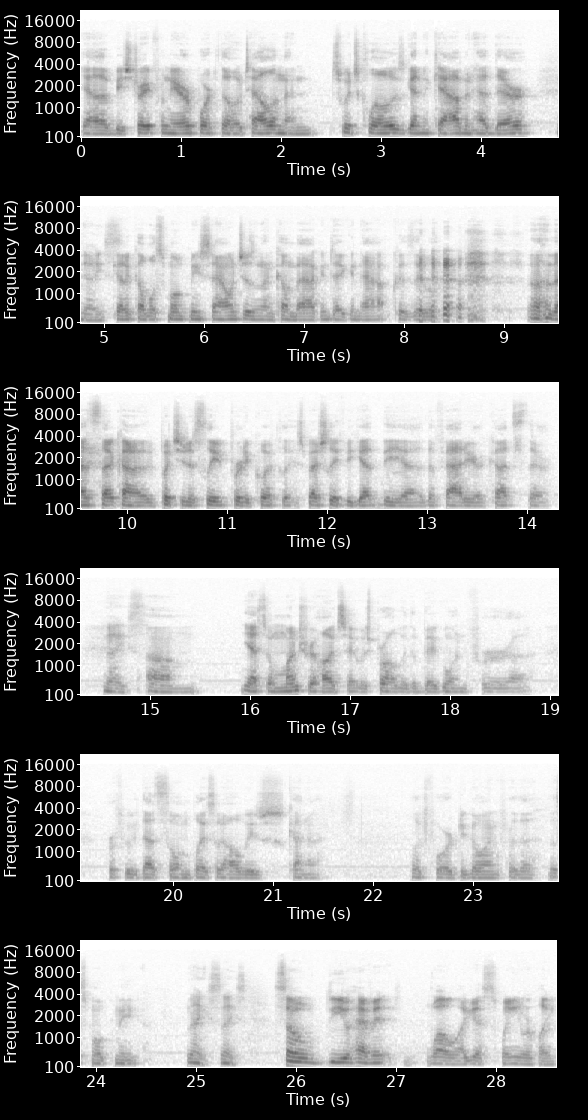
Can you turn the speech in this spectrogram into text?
yeah, that'd be straight from the airport to the hotel, and then switch clothes, get in a cab, and head there. Nice. Get a couple smoked meat sandwiches, and then come back and take a nap because they will. Uh, that's that kind of puts you to sleep pretty quickly, especially if you get the uh, the fattier cuts there. nice. Um, yeah, so Montreal, I'd say was probably the big one for uh, for food. That's the one place that I always kind of look forward to going for the, the smoked meat. Nice, nice. So, do you have it? Well, I guess when you were playing,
